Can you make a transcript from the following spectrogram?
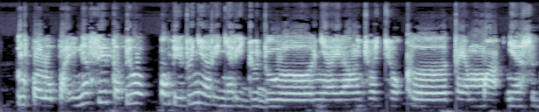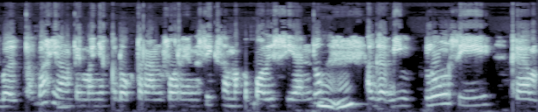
Lupa-lupa ingat sih, tapi waktu itu nyari-nyari judulnya yang cocok ke temanya sebagai apa yang temanya kedokteran forensik sama kepolisian tuh Mm-mm. agak bingung sih. Kayak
